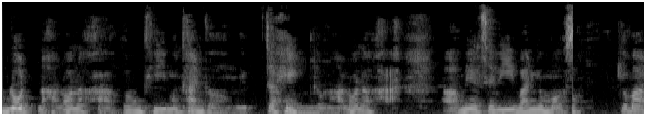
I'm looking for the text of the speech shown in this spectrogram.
ำลดนะคะเนาะนะคะบางทีบางท่านก็แบบจะแห้งแล้วนะคะเนาะนะคะอ่าแม่ชวีบ้านก็บอกชาวบ้าน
